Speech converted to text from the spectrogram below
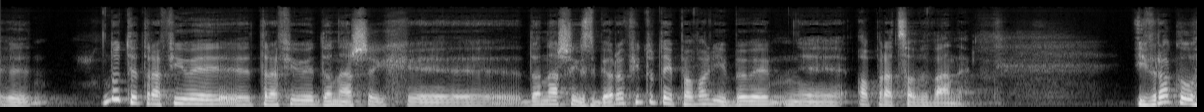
y, nuty trafiły, trafiły do, naszych, y, do naszych zbiorów i tutaj powoli były y, opracowywane. I w roku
